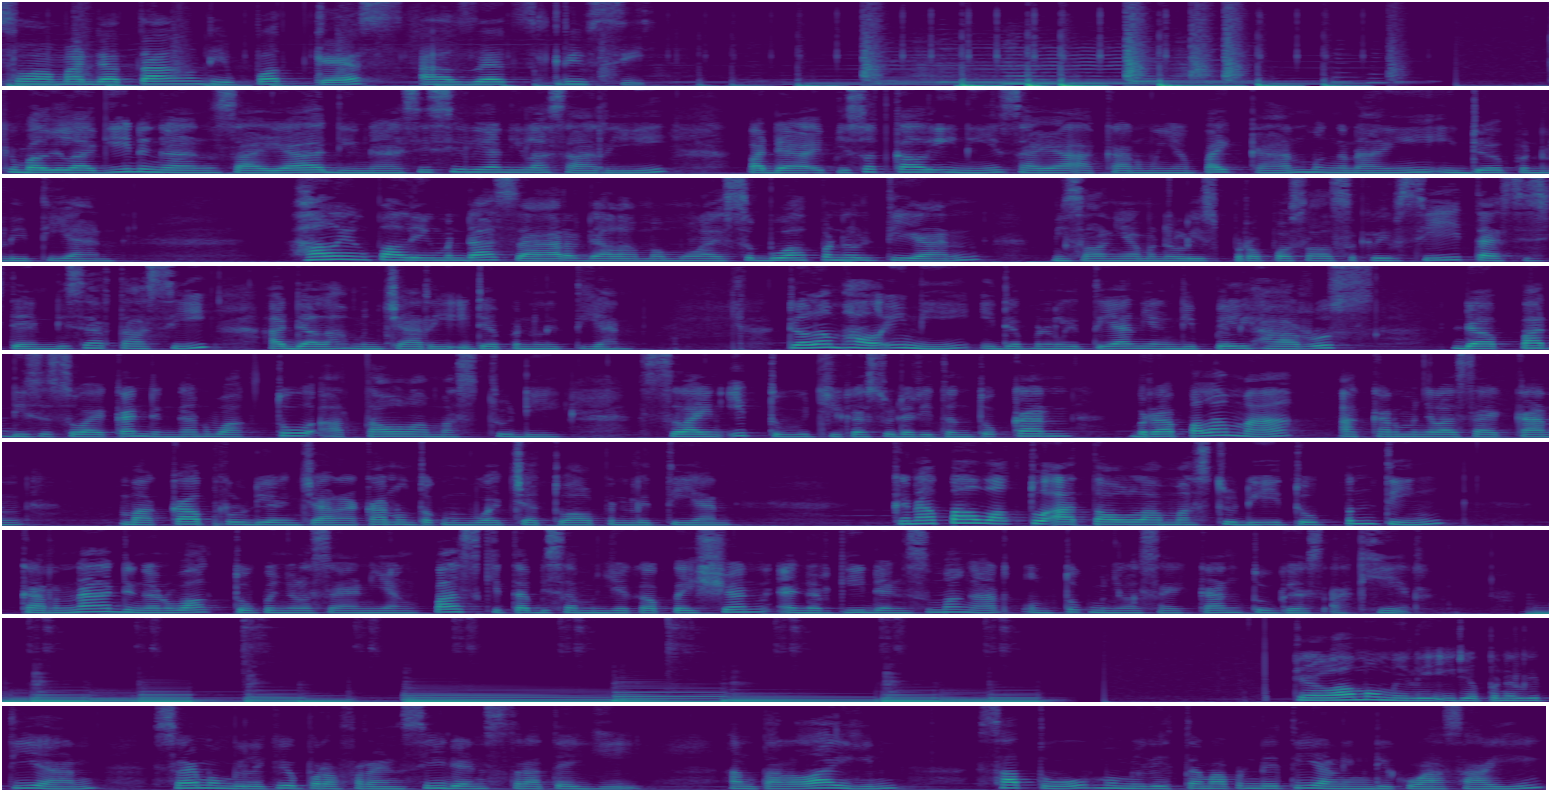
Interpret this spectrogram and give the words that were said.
Selamat datang di podcast AZ Skripsi. Kembali lagi dengan saya Dina Sisilia Nilasari. Pada episode kali ini saya akan menyampaikan mengenai ide penelitian. Hal yang paling mendasar dalam memulai sebuah penelitian, misalnya menulis proposal skripsi, tesis, dan disertasi, adalah mencari ide penelitian. Dalam hal ini, ide penelitian yang dipilih harus dapat disesuaikan dengan waktu atau lama studi. Selain itu, jika sudah ditentukan berapa lama akan menyelesaikan, maka perlu direncanakan untuk membuat jadwal penelitian. Kenapa waktu atau lama studi itu penting? Karena dengan waktu penyelesaian yang pas, kita bisa menjaga passion, energi, dan semangat untuk menyelesaikan tugas akhir. Dalam memilih ide penelitian, saya memiliki preferensi dan strategi. Antara lain, satu, memilih tema penelitian yang dikuasai.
